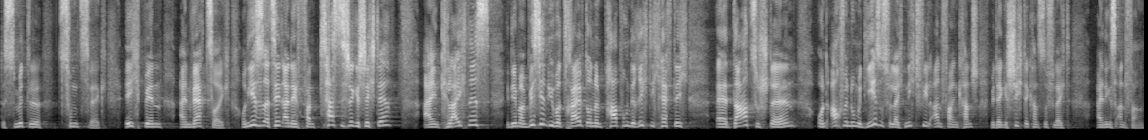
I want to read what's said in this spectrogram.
das Mittel zum Zweck. Ich bin ein Werkzeug. Und Jesus erzählt eine fantastische Geschichte, ein Gleichnis, in dem er ein bisschen übertreibt und ein paar Punkte richtig heftig äh, darzustellen. Und auch wenn du mit Jesus vielleicht nicht viel anfangen kannst, mit der Geschichte kannst du vielleicht einiges anfangen.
